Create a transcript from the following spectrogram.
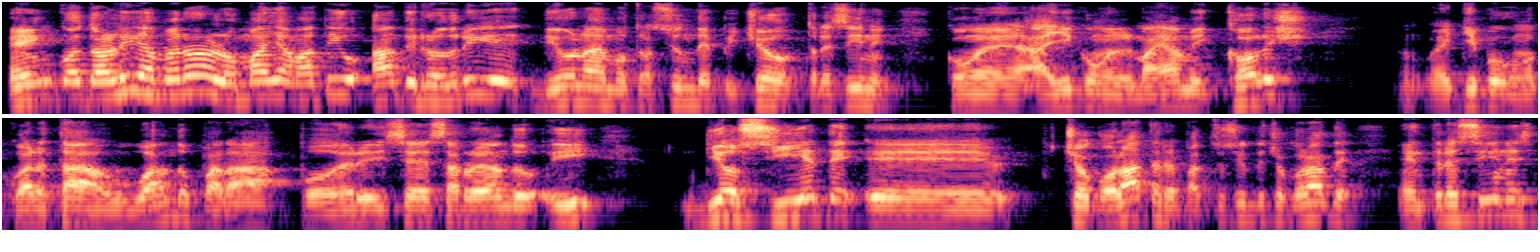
En cuanto a las ligas menores, lo más llamativo, Andy Rodríguez dio una demostración de picheo tres cines con allí con el Miami College, un equipo con el cual estaba jugando para poder irse desarrollando y dio siete eh, chocolates, repartió siete chocolates en tres cines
